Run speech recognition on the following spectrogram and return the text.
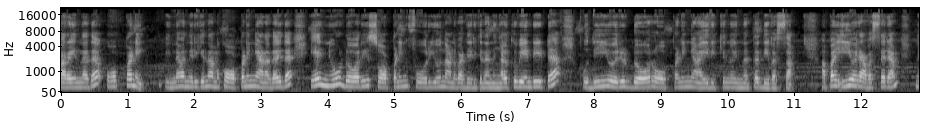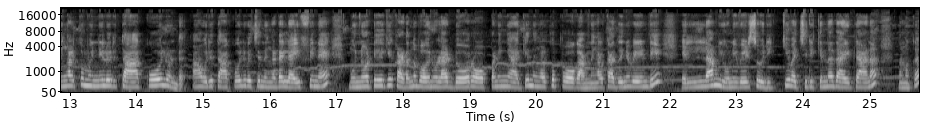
പറയുന്നത്. ഓപ്പണിങ് പിന്നെ വന്നിരിക്കുന്നത് നമുക്ക് ഓപ്പണിംഗ് ആണ്. അതായത് a new door is opening for you എന്നാണ് പറഞ്ഞിരിക്കുന്നത്. നിങ്ങൾക്ക് വേണ്ടിയിട്ട് പുതിയൊരു ഡോർ ഓപ്പണിംഗ് ആയിരിക്കുന്നു ഇന്നത്തെ ദിവസം. അപ്പോൾ ഈ ഒരു അവസരം നിങ്ങൾക്ക് മുന്നിൽ ഒരു താക്കോലുണ്ട്. ആ ഒരു താക്കോൽ വെച്ച് നിങ്ങളുടെ ലൈഫിനെ മുന്നോട്ടേക്ക് കടന്നു പോകാനുള്ള ഡോർ ഓപ്പണിംഗ് ആക്കി നിങ്ങൾക്ക് പോകാം. നിങ്ങൾക്ക് അതിനു വേണ്ടി എല്ലാം യൂണിവേഴ്സ് ഒരുക്കി വച്ചിരിക്കുന്നതായിട്ടാണ് നമുക്ക്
